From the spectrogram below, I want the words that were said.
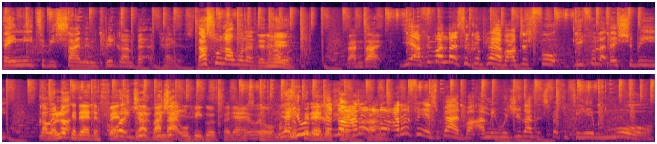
they need to be signing bigger and better players? That's all I want to. Then who? Van Dijk. Yeah, I think Van Dijk's a good player, but I've just thought. Do you feel like they should be? No, but look up- at their defense. do you- blood. Van would you- Dijk will be good for them Yeah, he still, man. Yeah, he Look would at be their good. No, I defense, don't, I don't, I don't think it's bad, but I mean, would you guys expect to hear more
